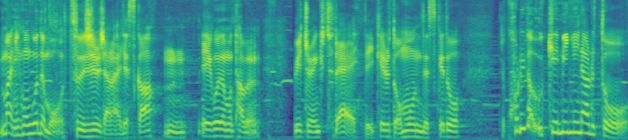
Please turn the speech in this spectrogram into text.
まあ日本語でも通じるじゃないですか。うん。英語でも多分 We drink today でいけると思うんですけど。これが受け身になると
